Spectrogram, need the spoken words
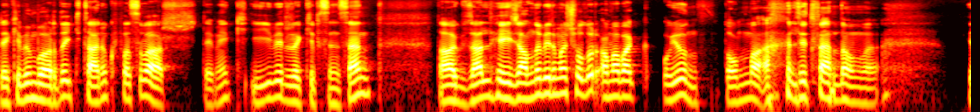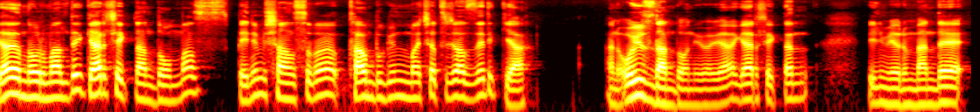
Rakibin bu arada iki tane kupası var. Demek iyi bir rakipsin sen. Daha güzel, heyecanlı bir maç olur ama bak oyun donma. Lütfen donma. Ya normalde gerçekten donmaz. Benim şansıma tam bugün maç atacağız dedik ya. Hani o yüzden donuyor ya. Gerçekten bilmiyorum bende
